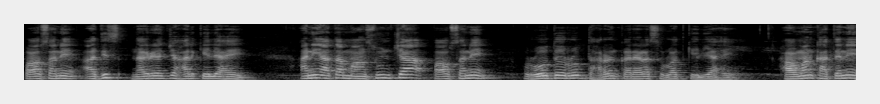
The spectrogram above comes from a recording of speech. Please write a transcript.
पावसाने आधीच नागरिकांचे हाल केले आहे आणि आता मान्सूनच्या पावसाने रोधरूप धारण करायला सुरुवात केली आहे. हवामान खात्याने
